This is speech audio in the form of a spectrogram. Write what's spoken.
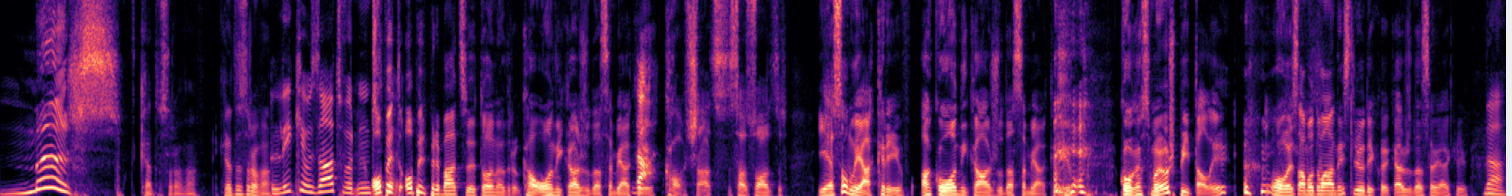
Mrš! Katastrofa, katastrofa. Lik je u zatvor. znači, Opet, opet prebacuje to na dru- kao oni kažu da sam ja kriv. Da. Kao šta, sad, sad, jesam li ja kriv? Ako oni kažu da sam ja kriv. Koga smo još pitali? Ovo je samo 12 ljudi koji kažu da sam ja kriv. Da.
